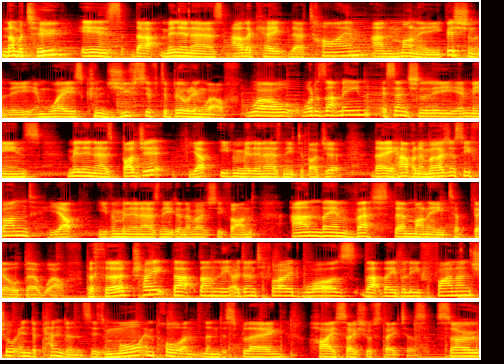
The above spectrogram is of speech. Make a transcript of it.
Number two is that millionaires allocate their time and money efficiently in ways conducive to building wealth. Well, what does that mean? Essentially, it means millionaires budget. Yep, even millionaires need to budget. They have an emergency fund. Yep, even millionaires need an emergency fund. And they invest their money to build their wealth. The third trait that Stanley identified was that they believe financial independence is more important than displaying high social status. So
